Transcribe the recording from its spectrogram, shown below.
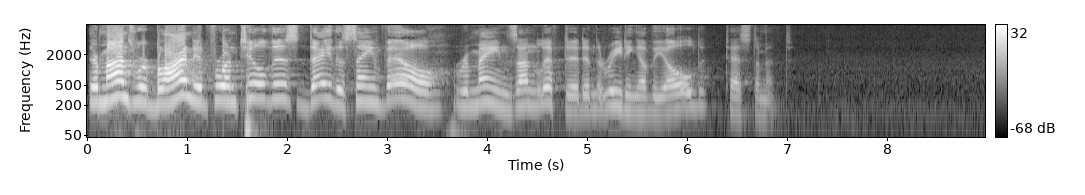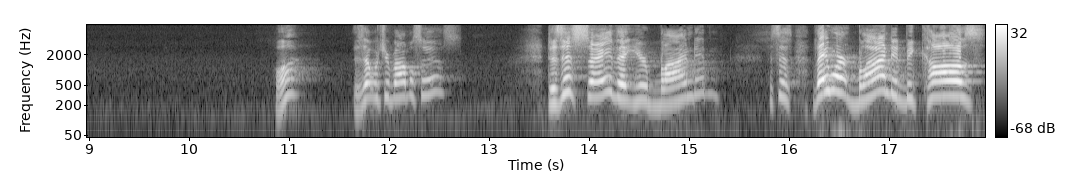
Their minds were blinded, for until this day the same veil remains unlifted in the reading of the Old Testament. What? Is that what your Bible says? Does it say that you're blinded? It says they weren't blinded because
